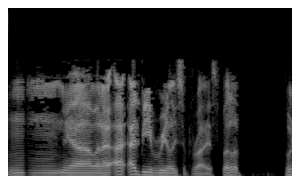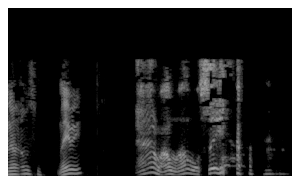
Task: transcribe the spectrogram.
Mm, yeah, but I, I I'd be really surprised. But uh, who knows? Maybe. Yeah, well, well, we'll see.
